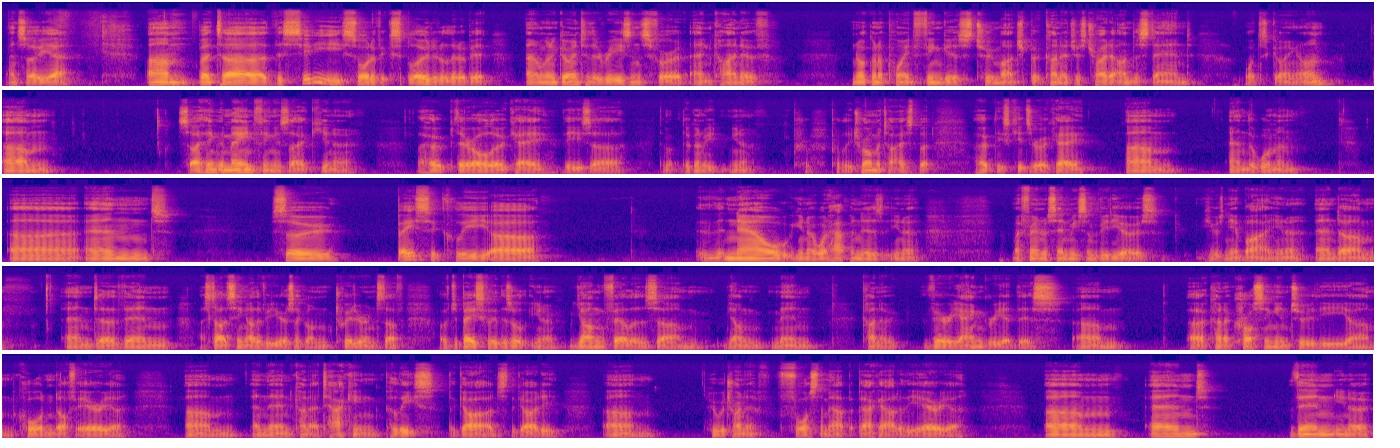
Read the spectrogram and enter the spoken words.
And so, yeah. Um, but uh, the city sort of exploded a little bit, and I'm going to go into the reasons for it and kind of, I'm not going to point fingers too much, but kind of just try to understand what's going on. Um, so I think the main thing is like, you know, I hope they're all okay. These, uh, they're going to be, you know, pr- probably traumatized, but I hope these kids are okay. Um, and the woman. Uh, and so basically, uh, now, you know, what happened is, you know, my friend was sending me some videos. He was nearby, you know, and, um, and uh, then I started seeing other videos like on Twitter and stuff of basically there's all you know young fellas, um, young men, kind of very angry at this, um, uh, kind of crossing into the um, cordoned off area, um, and then kind of attacking police, the guards, the gardaí, um, who were trying to force them out back out of the area, um, and then you know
